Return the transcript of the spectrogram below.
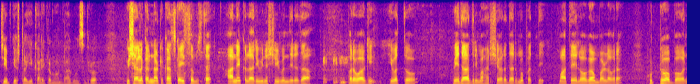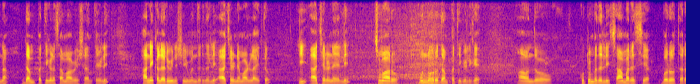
ಚೀಫ್ ಗೆಸ್ಟಾಗಿ ಕಾರ್ಯಕ್ರಮವನ್ನು ಭಾಗವಹಿಸಿದರು. ವಿಶಾಲ ಕರ್ನಾಟಕ ಸ್ಕೈ ಸಂಸ್ಥೆ ಆನೇಕಲ್ ಅರಿವಿನ ಶ್ರೀಮಂದಿರದ ಪರವಾಗಿ ಇವತ್ತು ವೇದಾದ್ರಿ ಮಹರ್ಷಿಯವರ ಧರ್ಮಪತ್ನಿ ಮಾತೆ ಲೋಗಾಂಬಳ್ಳವರ ಹುಟ್ಟುಹಬ್ಬವನ್ನು ದಂಪತಿಗಳ ಸಮಾವೇಶ ಅಂತೇಳಿ ಆನೇಕಲ್ ಅರಿವಿನ ಶ್ರೀಮಂದಿರದಲ್ಲಿ ಆಚರಣೆ ಮಾಡಲಾಯಿತು. ಈ ಆಚರಣೆಯಲ್ಲಿ ಸುಮಾರು ಮುನ್ನೂರು ದಂಪತಿಗಳಿಗೆ ಆ ಒಂದು ಕುಟುಂಬದಲ್ಲಿ ಸಾಮರಸ್ಯ ಬರೋ ಥರ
